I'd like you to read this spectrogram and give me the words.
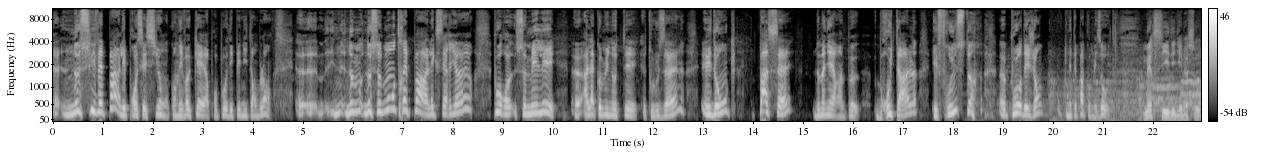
euh, ne suivaient pas les processions qu'on évoquait à propos des pénitents blancs, euh, ne, ne, se montraient pas à l'extérieur pour se mêler euh, à la communauté toulousaine et donc passaient de manière un peu brutale et fruste euh, pour des gens qui n'étaient pas comme les autres. Merci Didier Bassot.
